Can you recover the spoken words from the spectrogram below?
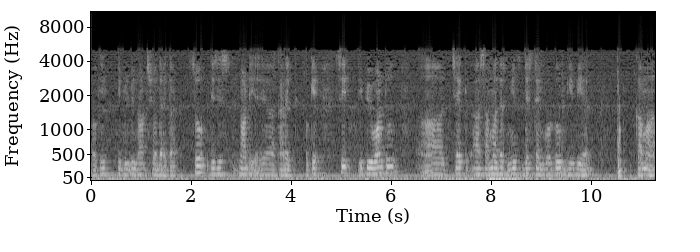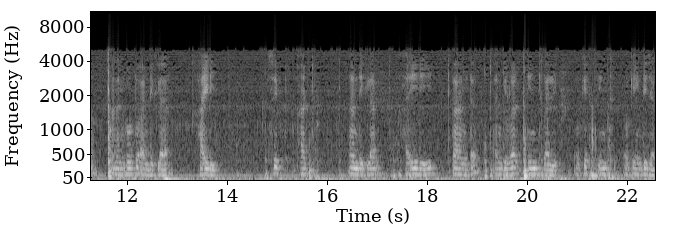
okay? It will be not show the record. So this is not uh, correct okay? See if you want to uh, check uh, some other means just and go to give here comma and then go to I'm declare id shift at I'm declare id parameter I'm given int value okay? Int okay integer.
